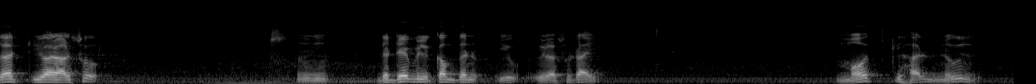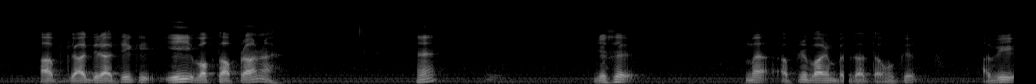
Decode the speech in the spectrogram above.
that you are also the day will come then you will also die موت کی ہر نیوز آپ کو یاد دلاتی ہے کہ یہی وقت آپ پرانا ہے جیسے میں اپنے بارے میں بتاتا ہوں کہ ابھی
